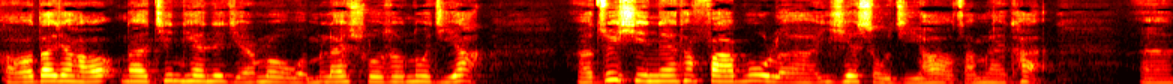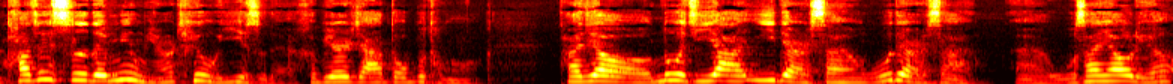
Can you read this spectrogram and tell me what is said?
好，大家好，那今天的节目我们来说说诺基亚，呃，最新呢，它发布了一些手机哈，咱们来看，嗯，它这次的命名挺有意思的，和别人家都不同，它叫诺基亚一点三、五点三，呃，五三幺零、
